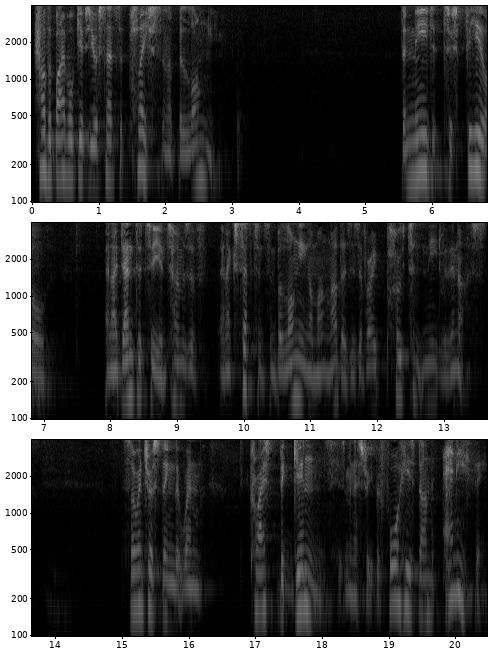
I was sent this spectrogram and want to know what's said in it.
how the Bible gives you a sense of place and of belonging. The need to feel an identity in terms of an acceptance and belonging among others is a very potent need within us. So interesting that when Christ begins his ministry, before he's done anything,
